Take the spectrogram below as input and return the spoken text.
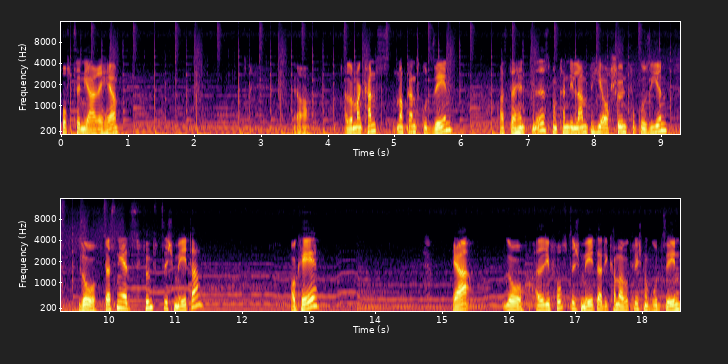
15 Jahre her. Ja, also man kann es noch ganz gut sehen, was da hinten ist. Man kann die Lampe hier auch schön fokussieren. So, das sind jetzt 50 Meter. Okay. Ja, so, also die 50 Meter, die kann man wirklich noch gut sehen.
